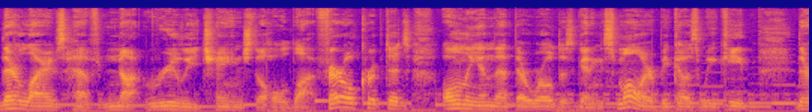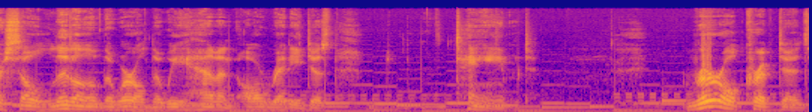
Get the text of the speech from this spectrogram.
their lives have not really changed a whole lot. Feral cryptids only in that their world is getting smaller because we keep, there's so little of the world that we haven't already just tamed. Rural cryptids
